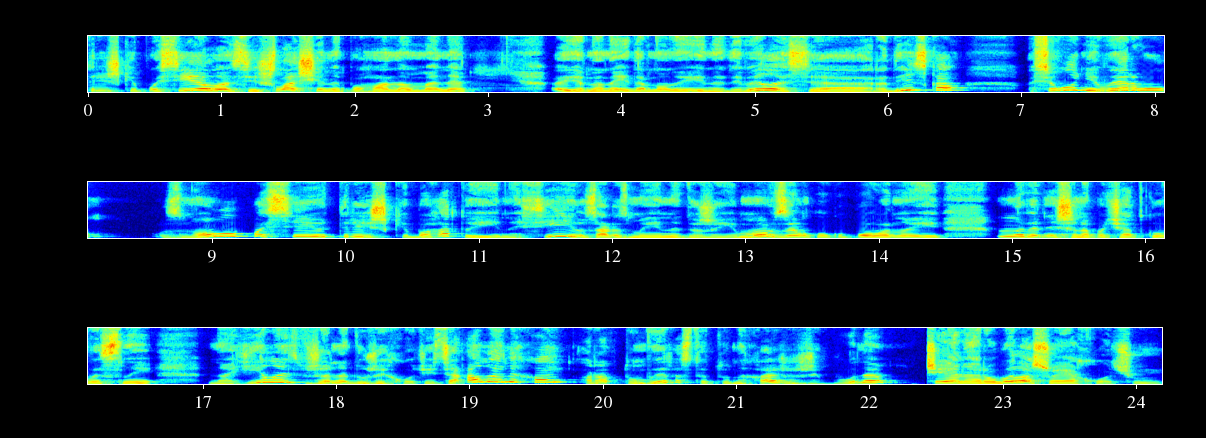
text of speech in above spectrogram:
трішки посіяла, зійшла ще непогано в мене. Е, Я на неї давно і не дивилася. Радиска. Сьогодні вирву. Знову посію трішки, багато її не сію. Зараз ми її не дожиємо взимку купованої, ну, вірніше, на початку весни. Наїлась вже не дуже хочеться, але нехай раптом виросте, то нехай же буде. Що я не робила, що я хочу.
